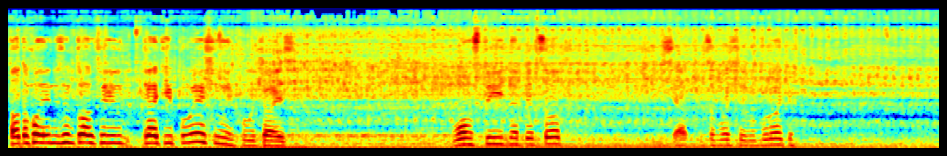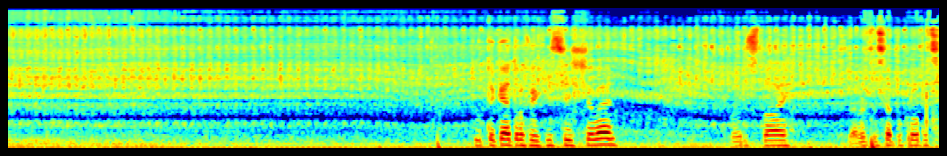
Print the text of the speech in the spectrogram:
Тато ходить на цьому тракторі третій повишений, виходить. Вон стоїть на 500, 50, 580 оборотів. Тут таке трохи якийсь щавель виростає. Зараз це все покропиться.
